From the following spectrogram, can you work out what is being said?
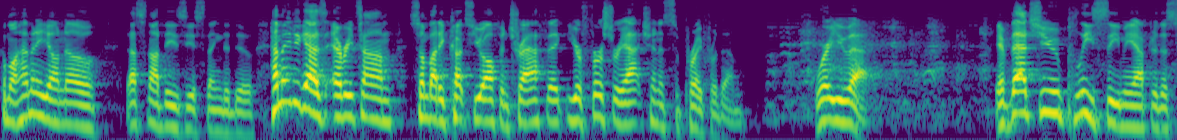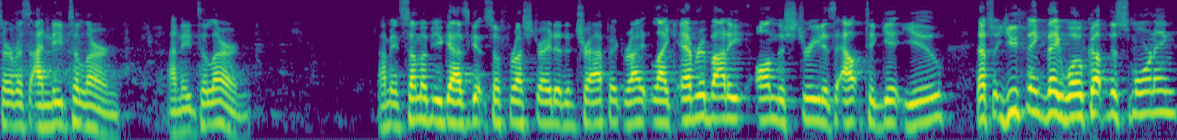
Come on, how many of y'all know that's not the easiest thing to do? How many of you guys, every time somebody cuts you off in traffic, your first reaction is to pray for them? Where are you at? If that's you, please see me after this service. I need to learn. I need to learn. I mean, some of you guys get so frustrated in traffic, right? Like everybody on the street is out to get you. That's what you think they woke up this morning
